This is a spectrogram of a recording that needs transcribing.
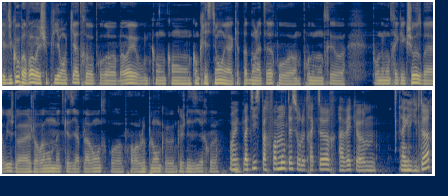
Et du coup, parfois, ouais, je suis plié en quatre pour, bah ouais, ou quand, quand, quand Christian est à quatre pattes dans la terre pour, pour nous montrer pour nous montrer quelque chose, bah oui, je dois, je dois vraiment me mettre quasi à plat ventre pour, pour avoir le plan que, que je désire, quoi. Ouais. Baptiste parfois montait sur le tracteur avec euh, l'agriculteur,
